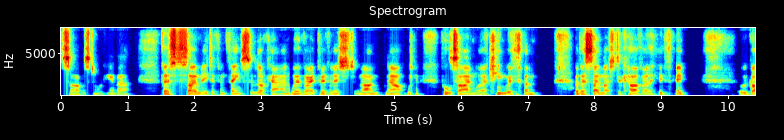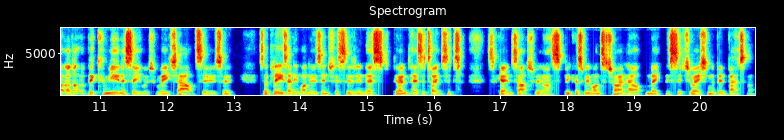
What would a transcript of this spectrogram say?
Sarb was talking about. There's so many different things to look at, and we're very privileged. And I'm now full time working with them, but there's so much to cover. We've got a, lot, a big community which we reach out to. So, so please, anyone who's interested in this, don't hesitate to, to get in touch with us because we want to try and help make this situation a bit better.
